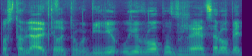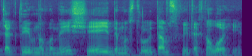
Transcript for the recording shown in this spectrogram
поставляють електромобілі у Європу, вже це роблять активно, вони ще й демонструють там свої технології.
